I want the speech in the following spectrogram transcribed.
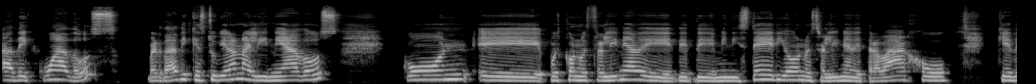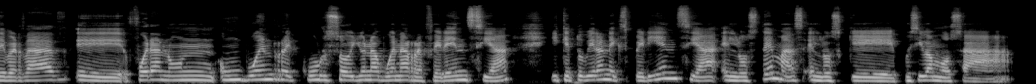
adecuados, ¿verdad? Y que estuvieran alineados con, eh, pues con nuestra línea de, de, ministerio, nuestra línea de trabajo, que de verdad eh, fueran un, un, buen recurso y una buena referencia y que tuvieran experiencia en los temas en los que pues íbamos a,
